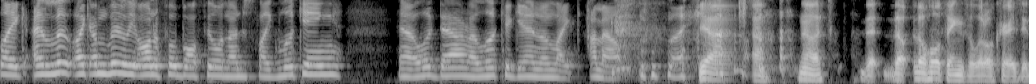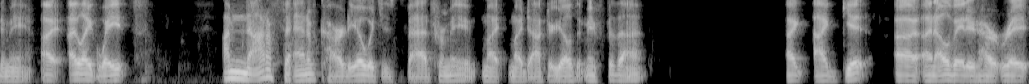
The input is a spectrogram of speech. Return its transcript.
like I li- like I'm literally on a football field and I'm just like looking, and I look down and I look again and I'm like I'm out. like Yeah. uh, no, that's the, the the whole thing's a little crazy to me. I I like weights. I'm not a fan of cardio, which is bad for me. My my doctor yells at me for that. I I get uh, an elevated heart rate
